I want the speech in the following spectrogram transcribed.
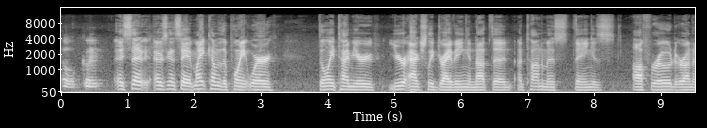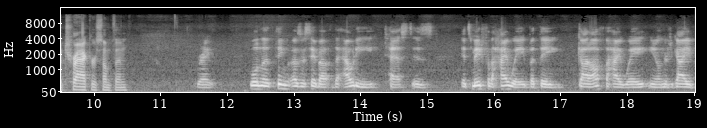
oh, go ahead. I said I was gonna say it might come to the point where the only time you're you're actually driving and not the autonomous thing is off road or on a track or something. Right. Well, the thing I was gonna say about the Audi test is it's made for the highway, but they got off the highway, you know, and there's a guy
